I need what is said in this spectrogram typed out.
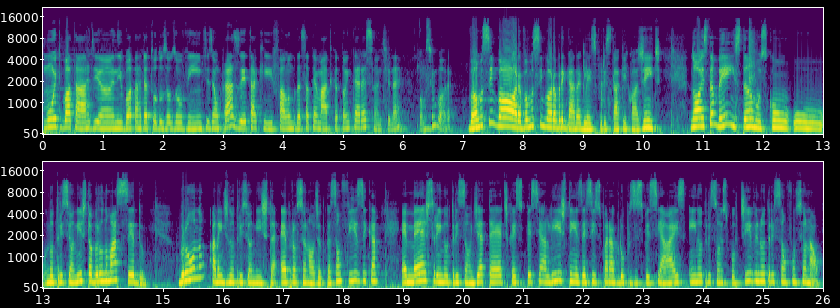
Muito boa tarde, Anne. Boa tarde a todos os ouvintes. É um prazer estar aqui falando dessa temática tão interessante, né? Vamos embora. Vamos embora, vamos embora. Obrigada, Gleice, por estar aqui com a gente. Nós também estamos com o nutricionista Bruno Macedo. Bruno, além de nutricionista, é profissional de educação física, é mestre em nutrição e dietética, especialista em exercícios para grupos especiais, em nutrição esportiva e nutrição funcional.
